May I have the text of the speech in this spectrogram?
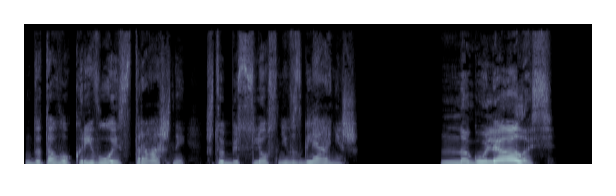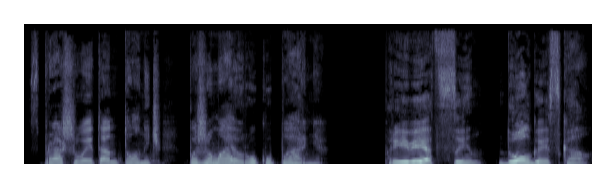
до того кривой и страшный, что без слез не взглянешь. «Нагулялась?» — спрашивает Антоныч, пожимая руку парня. «Привет, сын! Долго искал?»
